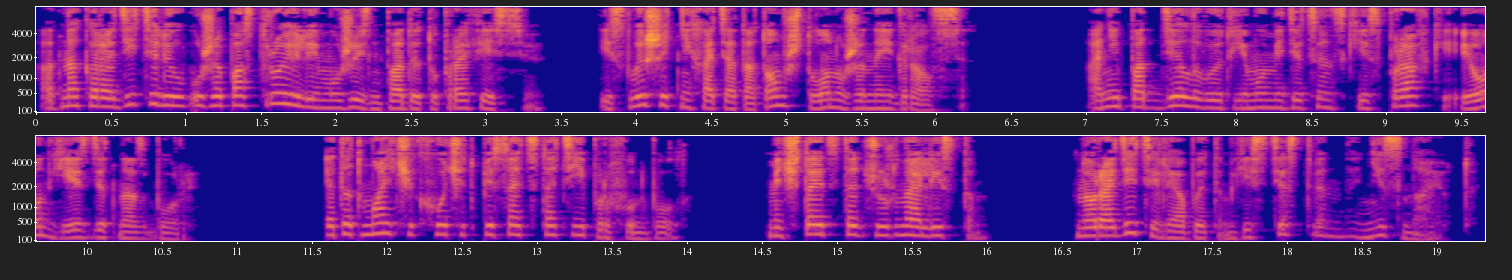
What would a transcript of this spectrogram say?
Однако родители уже построили ему жизнь под эту профессию и слышать не хотят о том, что он уже наигрался. Они подделывают ему медицинские справки, и он ездит на сборы. Этот мальчик хочет писать статьи про футбол, мечтает стать журналистом, но родители об этом, естественно, не знают.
